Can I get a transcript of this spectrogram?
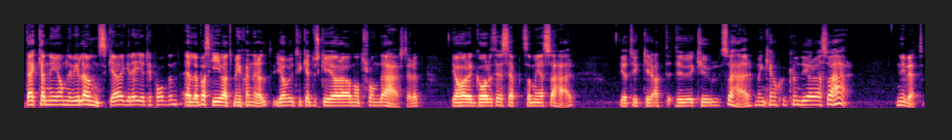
där kan ni om ni vill önska grejer till podden eller bara skriva till mig generellt. Jag tycker att du ska göra något från det här stället. Jag har ett galet recept som är så här. Jag tycker att du är kul så här, men kanske kunde göra så här. Ni vet,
